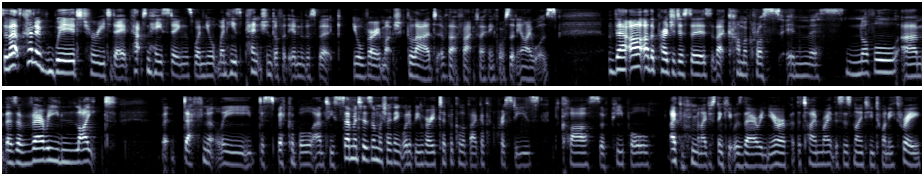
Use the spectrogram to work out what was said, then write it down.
So that's kind of weird to read today. Captain Hastings, when you're when he's pensioned off at the end of this book, you're very much glad of that fact, I think, or certainly I was. There are other prejudices that come across in this novel. Um, there's a very light but definitely despicable anti Semitism, which I think would have been very typical of Agatha Christie's class of people. I, I mean, I just think it was there in Europe at the time, right? This is 1923.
